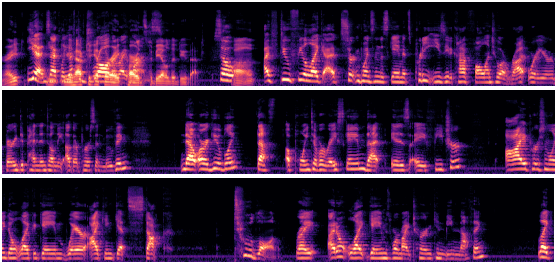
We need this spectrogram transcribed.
right? Yeah, exactly. You, You you have have, to to, draw get the the right, right cards ones. to be able to do that. So Uh, I do feel like at certain points in this game, it's pretty easy to kind of fall into a rut where you're very dependent on the other person moving. Now, arguably, that's a point of a race game. That is a feature. I personally don't like a game where I can get stuck too long, right? I don't like games where my turn can be nothing. Like,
